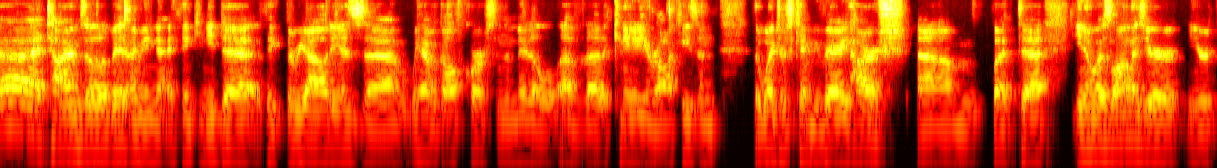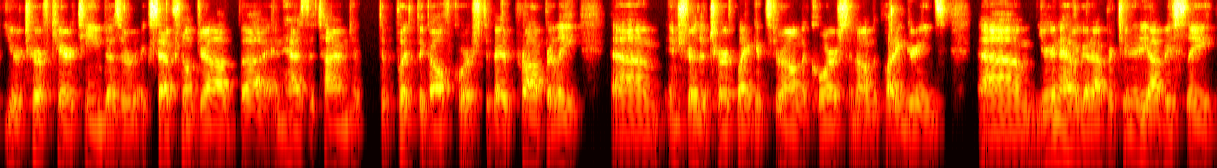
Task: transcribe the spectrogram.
Uh, at times, a little bit. I mean, I think you need to. I think the reality is uh, we have a golf course in the middle of the Canadian Rockies, and the winters can be very harsh. Um, but uh, you know, as long as your your your turf care team does an exceptional job uh, and has the time to to put the golf course to bed properly, um, ensure the turf blankets are on the course and on the putting greens, um, you're going to have a good opportunity. Obviously,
